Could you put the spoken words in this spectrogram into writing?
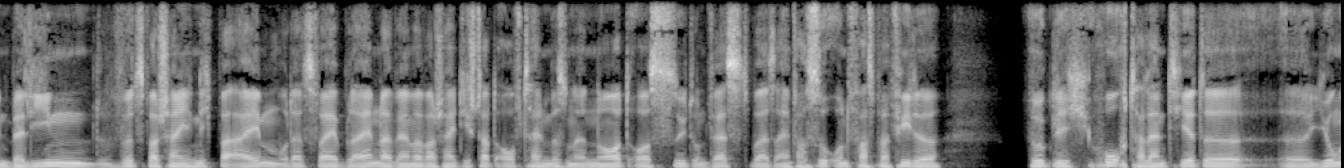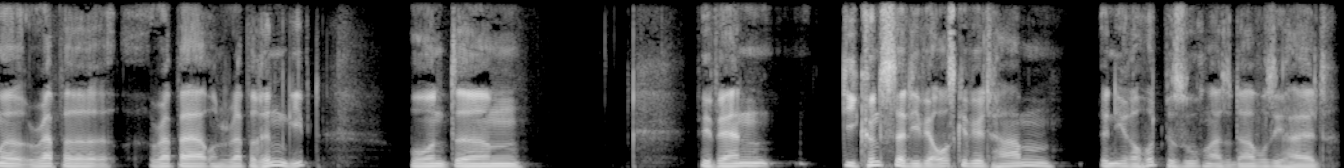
In Berlin wird es wahrscheinlich nicht bei einem oder zwei bleiben. Da werden wir wahrscheinlich die Stadt aufteilen müssen in Nord, Ost, Süd und West, weil es einfach so unfassbar viele wirklich hochtalentierte äh, junge Rapper, Rapper und Rapperinnen gibt. Und ähm, wir werden die Künstler, die wir ausgewählt haben, in ihrer Hut besuchen, also da, wo sie halt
